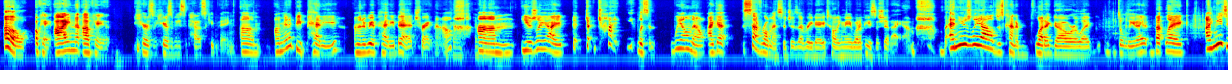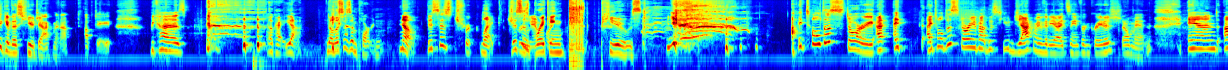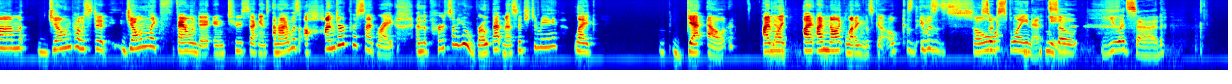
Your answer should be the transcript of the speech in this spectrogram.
Oh, okay. I know. Okay, here's here's a piece of housekeeping. Um, I'm gonna be petty. I'm gonna be a petty bitch right now. Okay, okay. Um, usually I d- d- try. Listen, we all know I get several messages every day telling me what a piece of shit I am, and usually I'll just kind of let it go or like delete it. But like, I need to give this Hugh Jackman up, update because okay, yeah. No, this is important. no, this is true. Like, This is breaking pews. Yeah. I told a story. I, I I told a story about this Hugh Jackman video I'd seen for Greatest Showman. And um Joan posted Joan like found it in two seconds and I was a hundred percent right. And the person who wrote that message to me, like, get out. I'm Yeah. like, I, I'm not letting this go because it was so, So explain it. So you had said,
